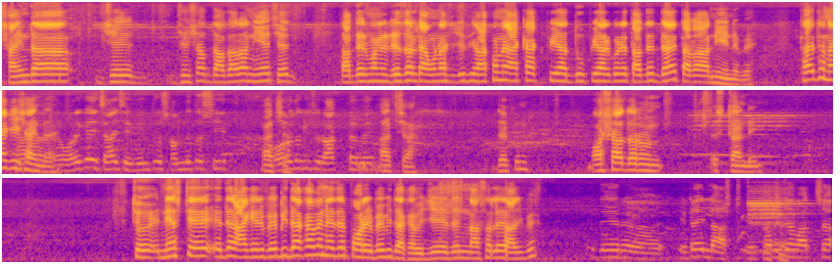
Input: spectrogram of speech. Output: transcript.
শাহিনদা যে যেসব দাদারা নিয়েছে তাদের মানে রেজাল্ট এমন আছে। যদি এখনও এক এক পেয়ার দু পেয়ার করে তাদের দেয় তারা নিয়ে নেবে। তাই তো নাকি শাহিনদা হ্যাঁ, অনেকেই চাইছে কিন্তু সামনে তো শীত আচ্ছা। তো কিছু রাখতে হবে। আচ্ছা। দেখুন অসাধারণ স্ট্যান্ডিং তো নেক্সট এদের আগের বেবি দেখাবেন এদের পরের বেবি দেখাবে যে এদের নাসালে আসবে? এদের এটাই লাস্ট এরপরে আচ্ছা। যা বাচ্চা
